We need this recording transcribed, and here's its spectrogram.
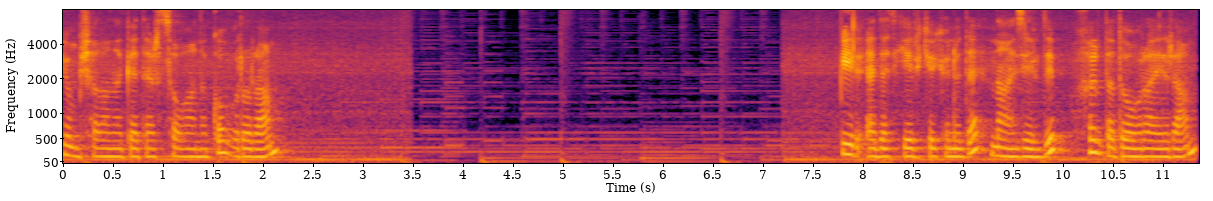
yumşalana qədər soğanı qovururam. Bir ədəd yer kökünü də nazildib xırda doğrayıram.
